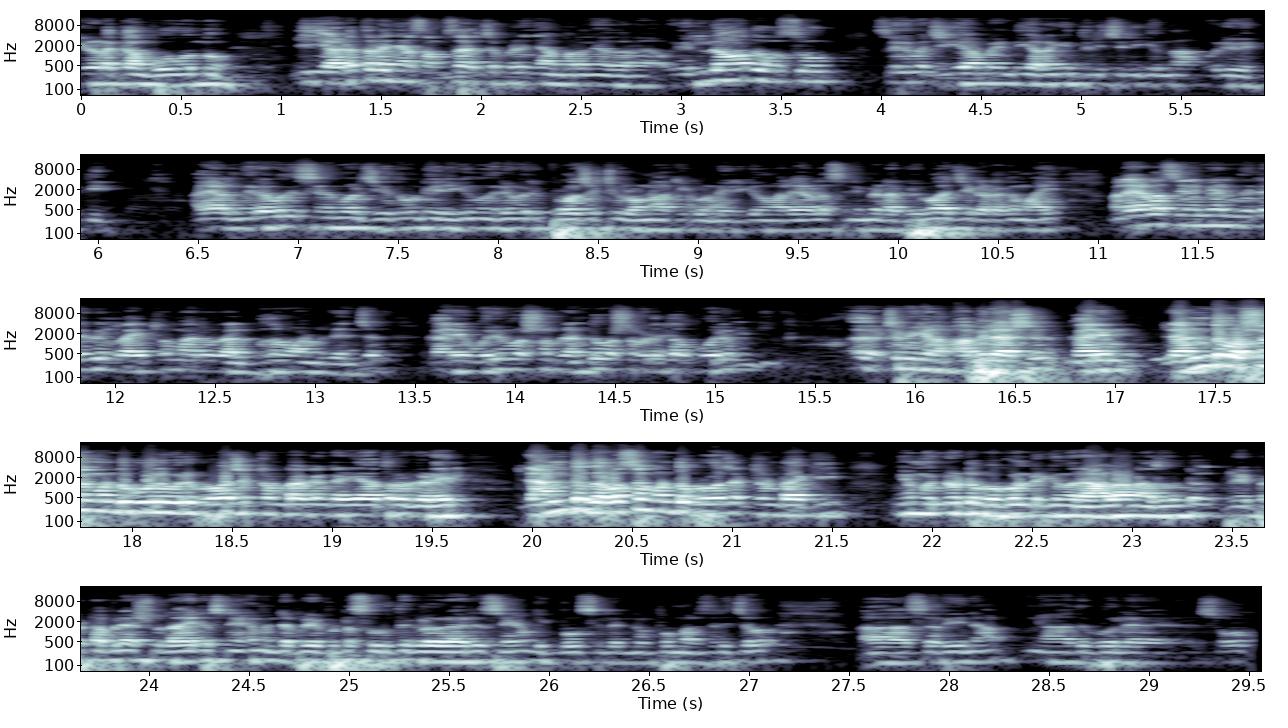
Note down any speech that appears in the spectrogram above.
കീഴടക്കാൻ പോകുന്നു. ഈ അടുത്തിടെ ഞാൻ സംസാരിച്ചപ്പോഴും ഞാൻ പറഞ്ഞതാണ് എല്ലാ ദിവസവും സിനിമ ചെയ്യാൻ വേണ്ടി ഇറങ്ങി തിരിച്ചിരിക്കുന്ന ഒരു വ്യക്തി. അയാൾ നിരവധി സിനിമകൾ ചെയ്തുകൊണ്ടിരിക്കുന്നു നിരവധി പ്രോജക്റ്റുകൾ ഓണാക്കിക്കൊണ്ടിരിക്കുന്നു മലയാള സിനിമയുടെ അഭിവാജ്യ ഘടകമായി. മലയാള സിനിമയിൽ നിലവിൽ റൈറ്റർമാർ ഒരു അത്ഭുതമാണ് രഞ്ജൻ. കാര്യം ഒരു വർഷം രണ്ടു വർഷം എടുത്താൽ പോലും ക്ഷമിക്കണം അഭിലാഷ്. കാര്യം രണ്ട് വർഷം കൊണ്ട് പോലും ഒരു പ്രോജക്റ്റ് ഉണ്ടാക്കാൻ കഴിയാത്തവർക്കിടയിൽ രണ്ട് ദിവസം കൊണ്ട് പ്രോജക്റ്റ് ഉണ്ടാക്കി ഇനി മുന്നോട്ട് പോയിക്കൊണ്ടിരിക്കുന്ന ഒരാളാണ്. അതുകൊണ്ട് പ്രിയപ്പെട്ട അഭിലാഷ് ഒരായിരം സ്നേഹം. എന്റെ പ്രിയപ്പെട്ട സുഹൃത്തുക്കൾ ഒരായിരം സ്നേഹം. ബിഗ് ബോസിൽ എന്റെ ഒപ്പം മത്സരിച്ചവർ സെറീന അതുപോലെ ശോഭ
